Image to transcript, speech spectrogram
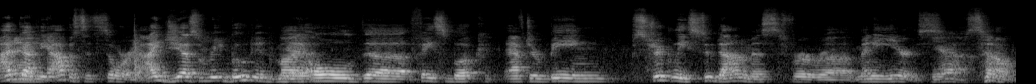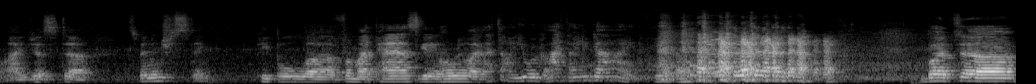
I've got the opposite story. I just rebooted my Yeah. old uh, Facebook after being strictly pseudonymous for uh, many years. Yeah. So I just uh, it's been interesting. People uh, from my past getting home and like, I thought you were, I thought you died. But uh,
